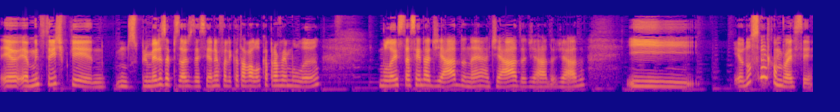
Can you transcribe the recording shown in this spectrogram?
Eu- é muito triste porque um dos primeiros episódios desse ano eu falei que eu tava louca pra ver Mulan. Mulan está sendo adiado, né? Adiado, adiado, adiado. E eu não sei como vai ser,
